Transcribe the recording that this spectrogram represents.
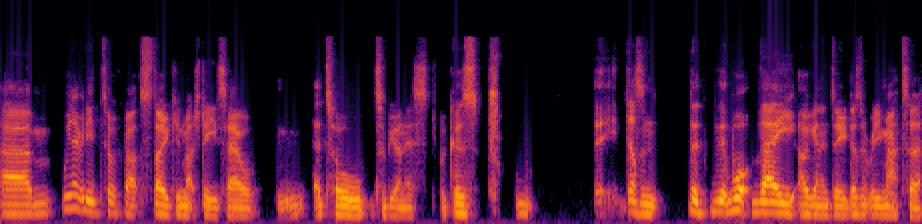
um, we don't really need to talk about Stoke in much detail at all, to be honest, because it doesn't. The, the, what they are going to do doesn't really matter.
